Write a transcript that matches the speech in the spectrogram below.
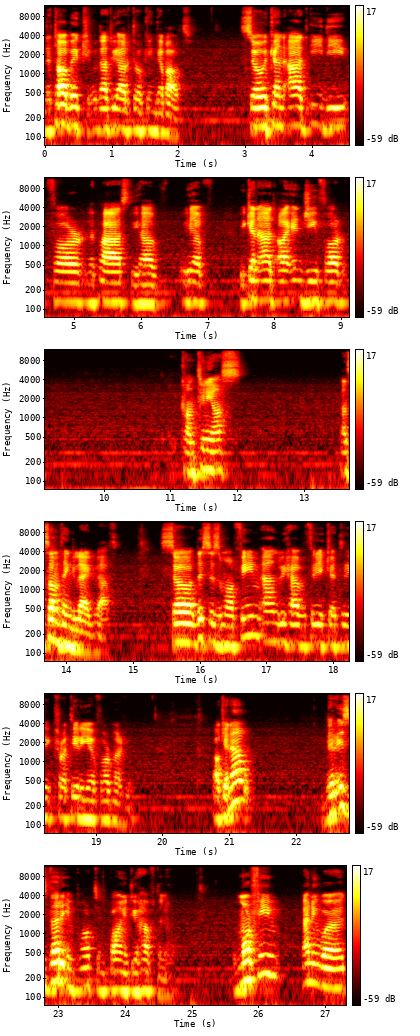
the topic that we are talking about. So we can add ed for the past. We have we have we can add ing for continuous and something like that so this is morpheme and we have three criteria for morpheme. Okay now there is very important point you have to know. Morpheme any word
